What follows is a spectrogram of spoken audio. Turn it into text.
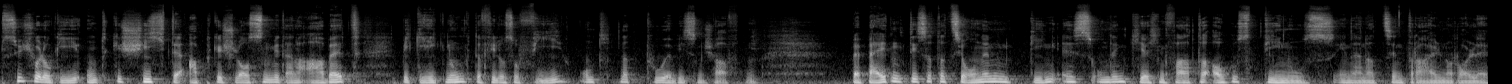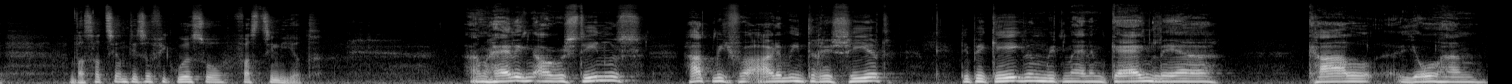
Psychologie und Geschichte abgeschlossen mit einer Arbeit Begegnung der Philosophie und Naturwissenschaften. Bei beiden Dissertationen ging es um den Kirchenvater Augustinus in einer zentralen Rolle. Was hat Sie an dieser Figur so fasziniert? Am heiligen Augustinus hat mich vor allem interessiert die Begegnung mit meinem Geigenlehrer Karl Johann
